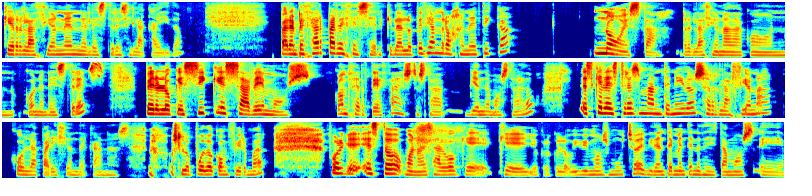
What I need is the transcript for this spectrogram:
que relacionen el estrés y la caída. Para empezar, parece ser que la alopecia androgenética no está relacionada con, con el estrés, pero lo que sí que sabemos con certeza, esto está bien demostrado, es que el estrés mantenido se relaciona con la aparición de canas. Os lo puedo confirmar. Porque esto, bueno, es algo que, yo creo que lo vivimos mucho. Evidentemente necesitamos eh,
